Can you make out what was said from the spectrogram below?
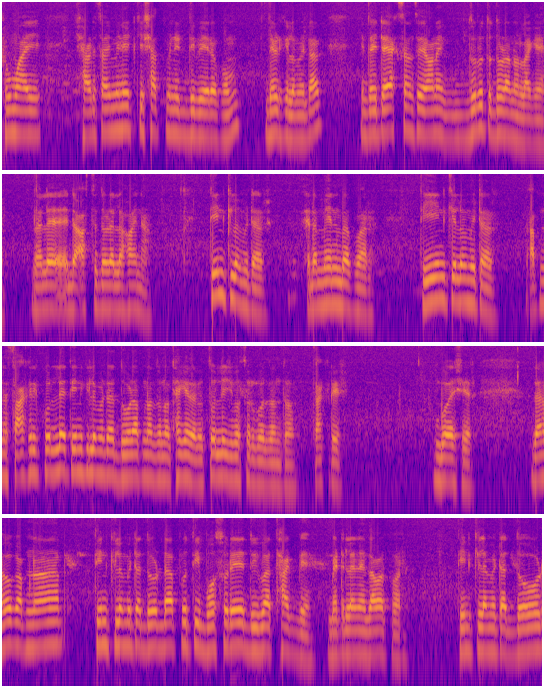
সময় সাড়ে ছয় মিনিট কি সাত মিনিট দিবে এরকম, দেড় কিলোমিটার। কিন্তু এটা এক চান্সে অনেক দ্রুত দৌড়ানো লাগে। নাহলে এটা আস্তে দৌড়ালে হয় না। তিন কিলোমিটার, এটা মেন ব্যাপার। তিন কিলোমিটার। আপনি চাকরি করলে তিন কিলোমিটার দৌড় আপনার জন্য থেকে যাবে, চল্লিশ বছর পর্যন্ত চাকরির বয়সের। যাই হোক, আপনার তিন কিলোমিটার দৌড়টা প্রতি বছরে দুইবার থাকবে ব্যাটালিয়নে যাওয়ার পর। তিন কিলোমিটার দৌড়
